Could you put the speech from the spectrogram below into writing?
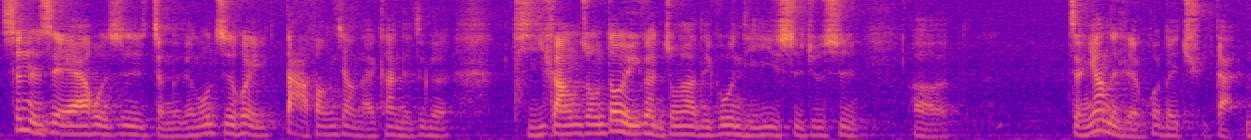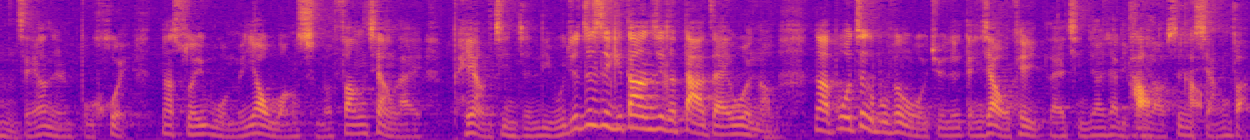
生成式 AI 或者是整个人工智慧大方向来看的这个提纲中，都有一个很重要的一个问题意识，就是呃。怎样的人会被取代？怎样的人不会？那所以我们要往什么方向来培养竞争力？我觉得这是一个当然是一个大灾问哦。那不过这个部分，我觉得等一下我可以来请教一下李飞老师的想法。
